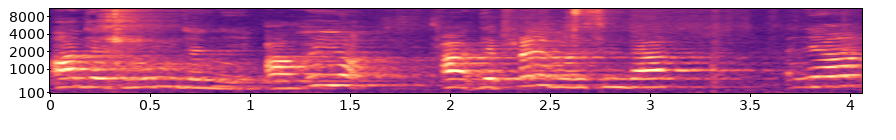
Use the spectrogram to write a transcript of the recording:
아, 네, 조용자님. 아, 회의. 아, 네, 빨리 보겠습니다. 안녕.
